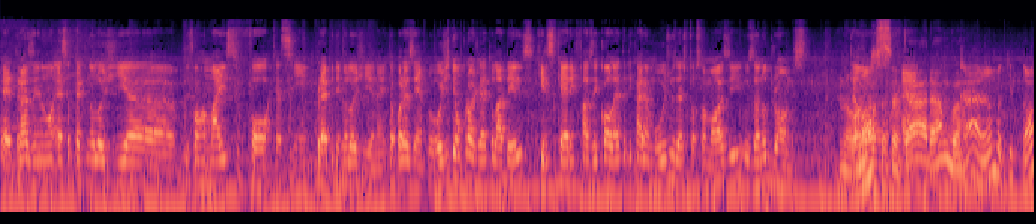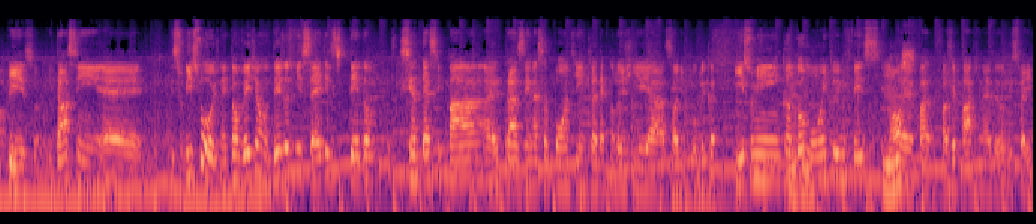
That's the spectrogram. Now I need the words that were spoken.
é, trazendo essa tecnologia de forma mais forte assim para epidemiologia, né? Então, por exemplo, hoje tem um projeto lá deles que eles querem fazer coleta de caramujos da estossomose usando drones. Nossa. É. Caramba. Caramba, que top! Isso. Então, assim, é, isso, isso hoje, né? Então, vejam, desde 2007 eles tentam se antecipar, é, trazendo essa ponte entre a tecnologia e a saúde pública. E isso me encantou muito e me fez é, fa- fazer parte né, disso aí.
